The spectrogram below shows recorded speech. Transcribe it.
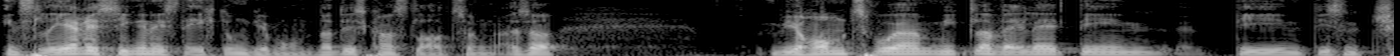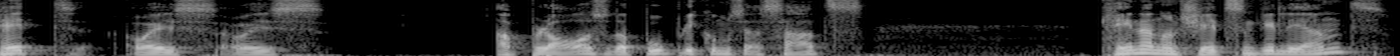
ins Leere singen ist echt ungewohnt, ne? das kannst du laut sagen. Also, wir haben zwar mittlerweile den, den, diesen Chat als, als Applaus oder Publikumsersatz kennen und schätzen gelernt,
